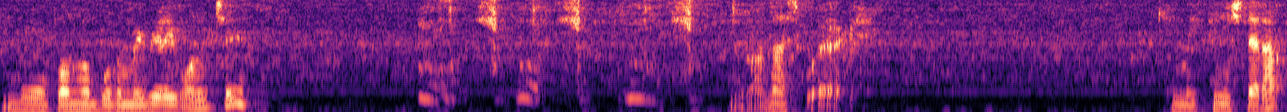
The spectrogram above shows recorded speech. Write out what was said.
more vulnerable than we really wanted to. Nice work. Can we finish that up?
